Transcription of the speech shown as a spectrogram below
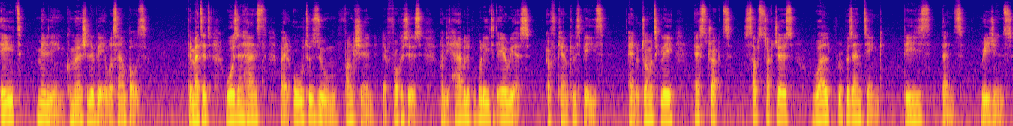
8 million commercially available samples. The method was enhanced by an auto zoom function that focuses on the heavily populated areas of chemical space and automatically extracts substructures well representing these dense regions.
